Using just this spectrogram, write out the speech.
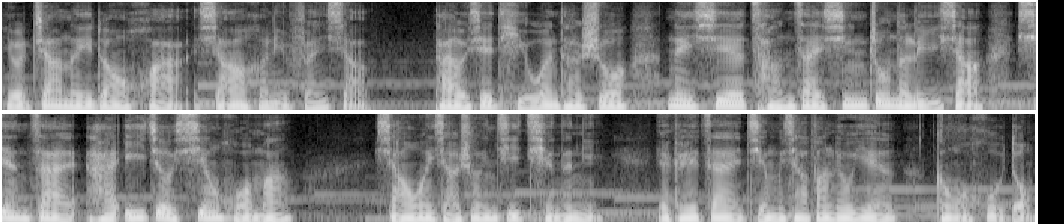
有这样的一段话，想要和你分享。他有一些提问，他说：“那些藏在心中的理想，现在还依旧鲜活吗？”想要问一下收音机前的你，也可以在节目下方留言跟我互动。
